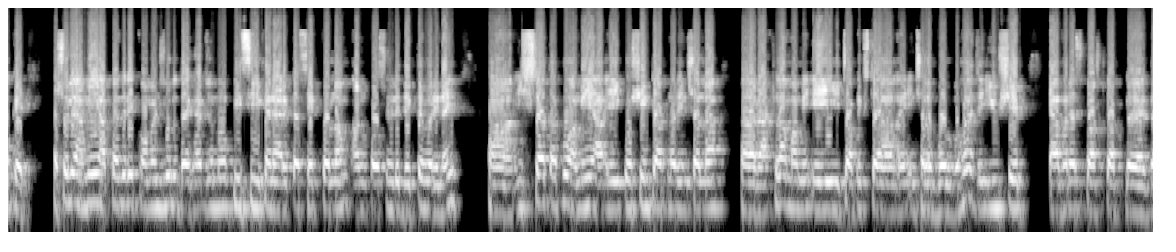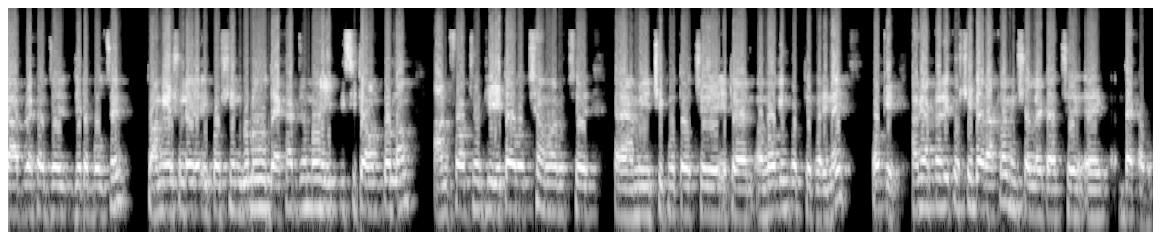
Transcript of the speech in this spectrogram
ওকে আসলে আমি আপনাদের এই কমেন্টসগুলো দেখার জন্য পিসি এখানে আরেকটা সেট করলাম। আনফরচুনেটলি দেখতে পারি নাই। ইশরাত আপু, আমি এই কোশ্চেনটা আপনার ইনশাল্লাহ রাখলাম। আমি এই টপিকসটা ইনশাল্লাহ বলব। হ্যাঁ যে U shape average cost of গার্ড রেখার যেটা বলছেন। তো আমি আসলে এই কোশ্চেনগুলো দেখার জন্য এই পিসিটা অন করলাম। আনফরচুনেটলি এটা হচ্ছে আমার হচ্ছে আমি ঠিক মতো হচ্ছে এটা লগ ইন করতে পারি নাই। ওকে আমি আপনার এই কোশ্চেনটা রাখলাম। ইনশাল্লাহ এটা হচ্ছে দেখাবো।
